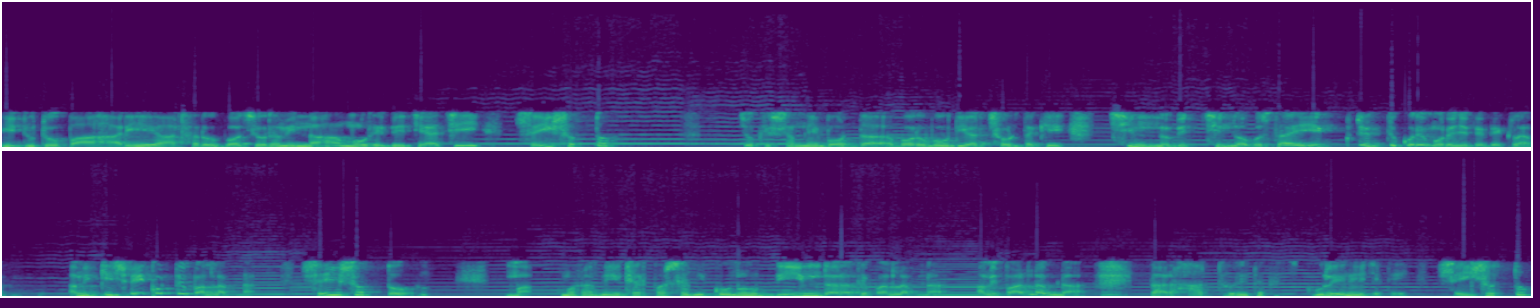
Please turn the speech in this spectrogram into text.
এই দুটো পা হারিয়ে আঠারো বছর আমি না মরে বেঁচে আছি সেই সত্য? চোখের সামনে বড়দা বড় বৌদি আর ছোটদাকে ছিন্ন বিচ্ছিন্ন অবস্থায় একটু একটু করে মরে যেতে দেখলাম। আমি কিছুই করতে পারলাম না। সেই সত্য? মরা মেয়েটার পাশে আমি কোনো দিন দাঁড়াতে পারলাম না। আমি পারলাম না। তার হাত ধরে তাকে স্কুলে নিয়ে যেতে। সেই সত্য?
